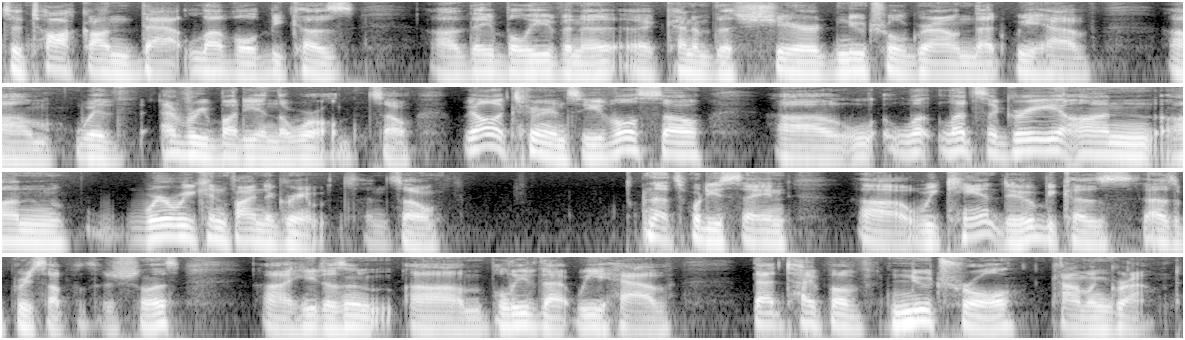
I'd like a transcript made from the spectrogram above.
to talk on that level because uh, they believe in a, a, kind of the shared neutral ground that we have um, with everybody in the world. So we all experience evil. So uh, l- let's agree on on where we can find agreement. And so that's what he's saying we can't do because as a presuppositionalist, he doesn't um, believe that we have that type of neutral common ground.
